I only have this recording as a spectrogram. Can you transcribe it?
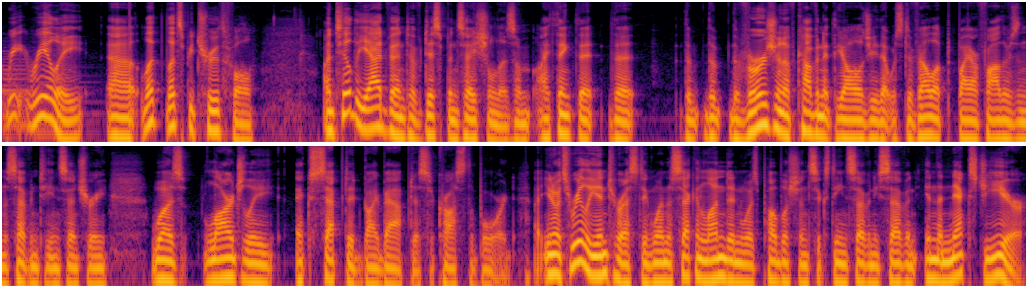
re- really, uh, let, let's be truthful. Until the advent of dispensationalism, I think that the, the, the, the version of covenant theology that was developed by our fathers in the 17th century was largely accepted by Baptists across the board. Uh, you know, it's really interesting when the Second London was published in 1677, in the next year,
